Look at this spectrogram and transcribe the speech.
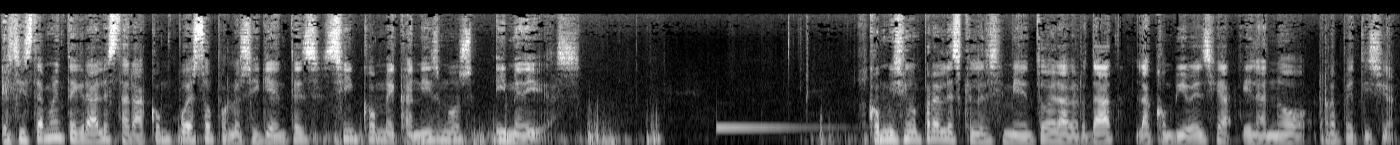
El sistema integral estará compuesto por los siguientes cinco mecanismos y medidas. Comisión para el esclarecimiento de la verdad, la convivencia y la no repetición.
